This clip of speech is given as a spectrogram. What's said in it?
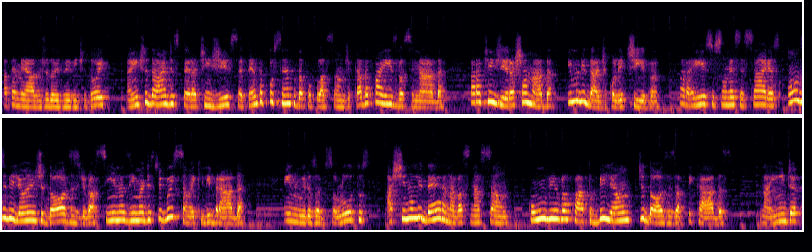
Até meados de 2022, a entidade espera atingir 70% da população de cada país vacinada para atingir a chamada imunidade coletiva. Para isso, são necessárias 11 bilhões de doses de vacinas e uma distribuição equilibrada. Em números absolutos, a China lidera na vacinação, com 1,4 bilhão de doses aplicadas. Na Índia,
